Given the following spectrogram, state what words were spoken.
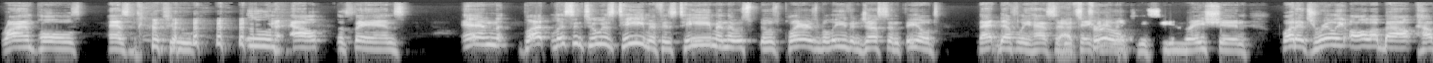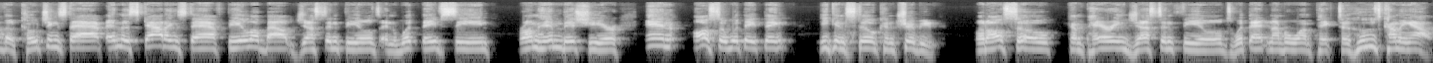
Ryan Poles has to tune out the fans and but listen to his team. If his team and those those players believe in Justin Fields, that definitely has to That's be taken true. into consideration. But it's really all about how the coaching staff and the scouting staff feel about Justin Fields and what they've seen from him this year and also what they think he can still contribute. But also comparing Justin Fields with that number one pick to who's coming out.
